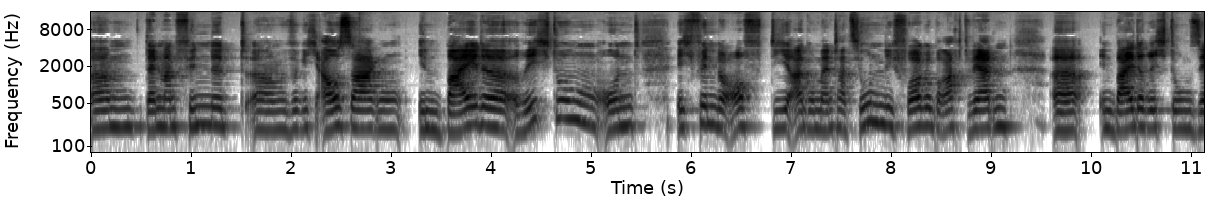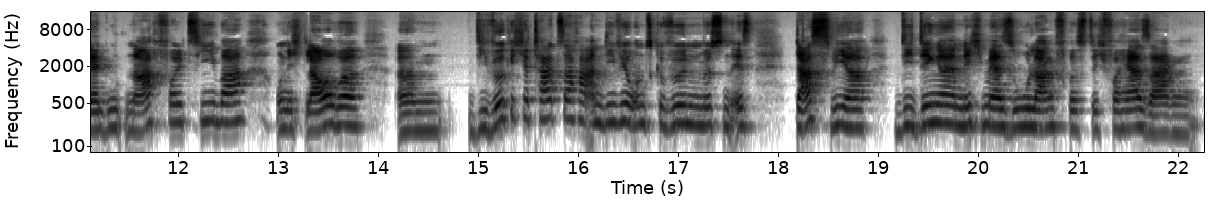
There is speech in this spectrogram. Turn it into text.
ähm, denn man findet ähm, wirklich Aussagen in beide Richtungen und ich finde oft die Argumentationen, die vorgebracht werden, äh, in beide Richtungen sehr gut nachvollziehbar. Und ich glaube, ähm, die wirkliche Tatsache, an die wir uns gewöhnen müssen, ist, dass wir die Dinge nicht mehr so langfristig vorhersagen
